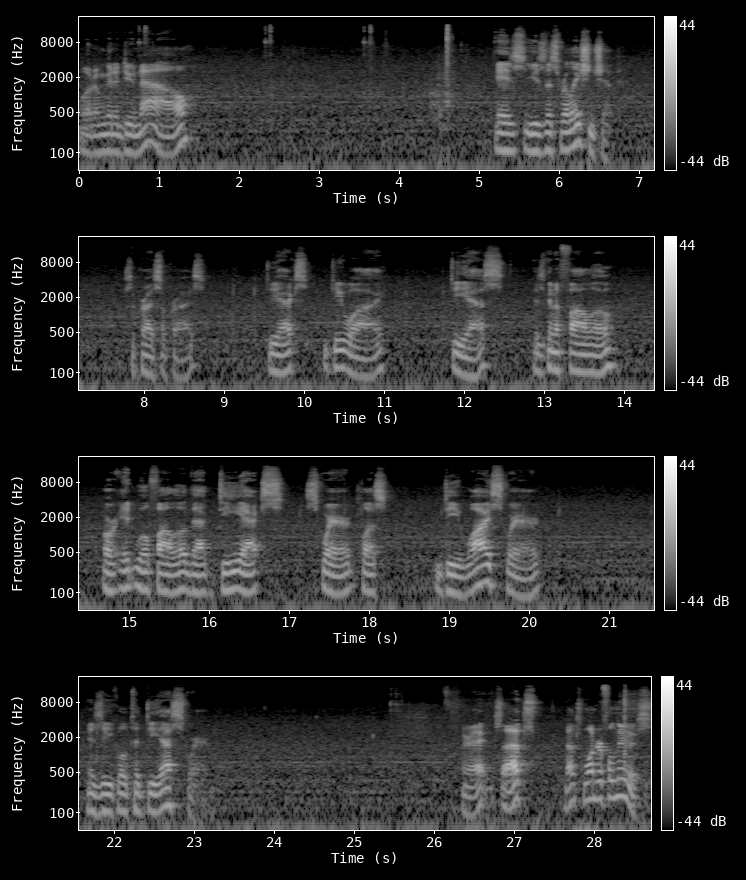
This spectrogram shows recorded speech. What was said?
what I'm going to do now is use this relationship. Surprise, surprise. Dx dy ds is going to follow, or it will follow that dx squared plus dy squared is equal to ds squared. All right, so that's that's wonderful news.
